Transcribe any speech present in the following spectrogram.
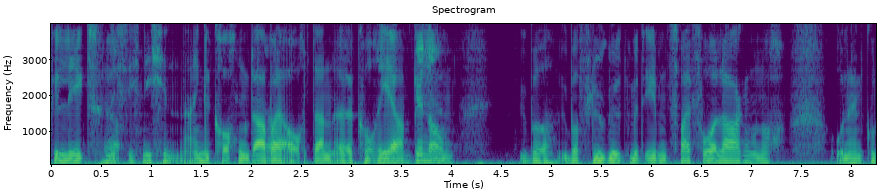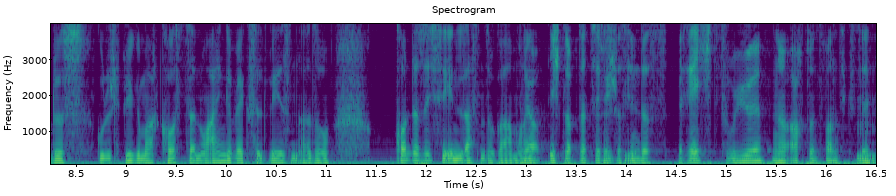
nachgelegt, ja. sich nicht hinten eingekrochen, dabei ja. auch dann äh, Korea ein genau. bisschen über, überflügelt mit eben zwei Vorlagen und noch ohnehin gutes, gutes Spiel gemacht. Costa nur eingewechselt gewesen, also konnte sich sehen lassen sogar mal. Ja, ich glaube tatsächlich, das dass ihm das recht frühe, ne, 28. Mhm.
